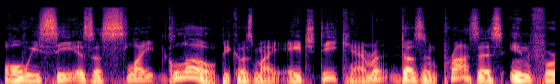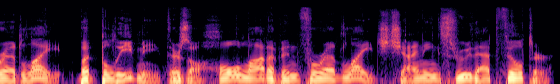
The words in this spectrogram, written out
all we see is a slight glow because my HD camera doesn't process infrared light. But believe me, there's a whole lot of infrared light shining through that filter.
